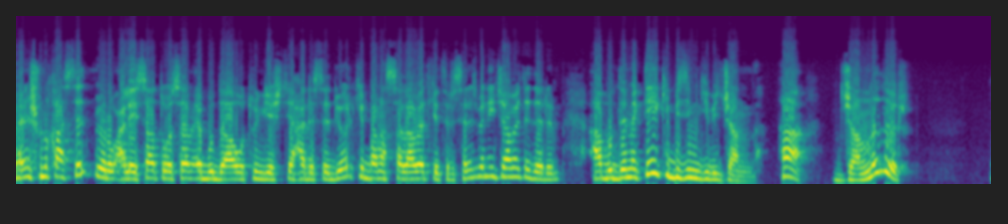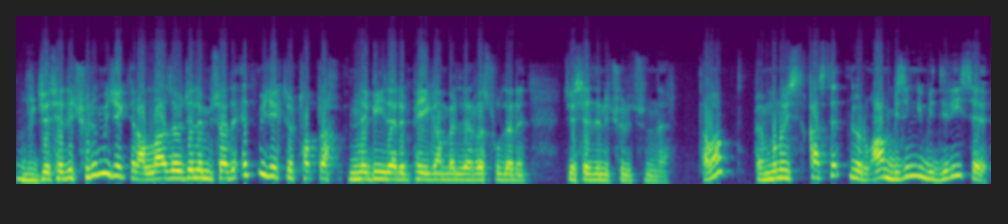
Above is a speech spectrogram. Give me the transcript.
Ben şunu kastetmiyorum. Aleyhisselatü Vesselam Ebu Davud'un geçtiği hadiste diyor ki bana salavet getirirseniz ben icabet ederim. Ha bu demek değil ki bizim gibi canlı. Ha canlıdır cesedi çürümeyecektir. Allah Azze ve Celle müsaade etmeyecektir toprak nebilerin, peygamberlerin, resullerin cesedini çürütsünler. Tamam? Ben bunu kastetmiyorum. Ama bizim gibi diri ise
